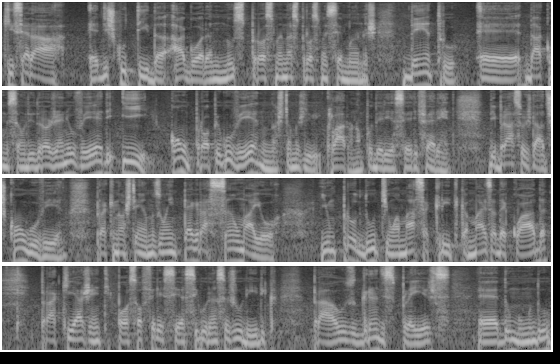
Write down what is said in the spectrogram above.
que será é, discutida agora nos próximos, nas próximas semanas dentro é, da Comissão de Hidrogênio Verde e com o próprio governo, nós estamos, de, claro, não poderia ser diferente, de braços dados com o governo, para que nós tenhamos uma integração maior e um produto e uma massa crítica mais adequada para que a gente possa oferecer a segurança jurídica para os grandes players é, do mundo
